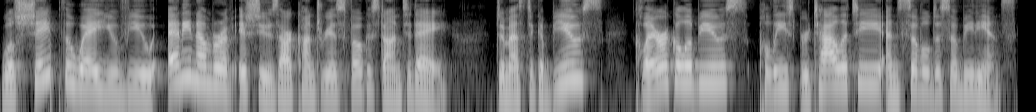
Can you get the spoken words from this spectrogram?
will shape the way you view any number of issues our country is focused on today domestic abuse, clerical abuse, police brutality, and civil disobedience.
